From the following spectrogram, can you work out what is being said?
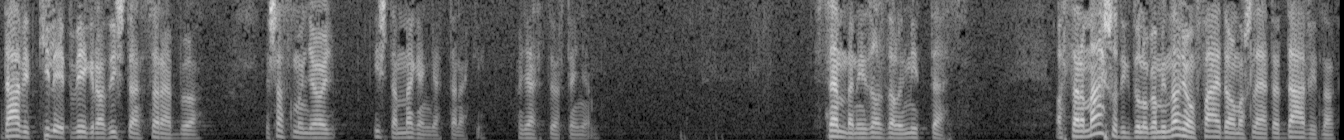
Dávid kilép végre az Isten szerepből, és azt mondja, hogy Isten megengedte neki, hogy ez történjen. Szembenéz azzal, hogy mit tesz. Aztán a második dolog, ami nagyon fájdalmas lehetett Dávidnak,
